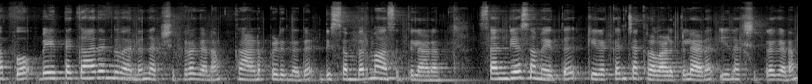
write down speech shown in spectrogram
അപ്പോൾ വേട്ടക്കാരൻ എന്ന് പറഞ്ഞ നക്ഷത്രഗണം കാണപ്പെടുന്നത് ഡിസംബർ മാസത്തിലാണ്. സന്ധ്യാസമയത്ത് കിഴക്കൻ ചക്രവാളത്തിലാണ് ഈ നക്ഷത്രഗണം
